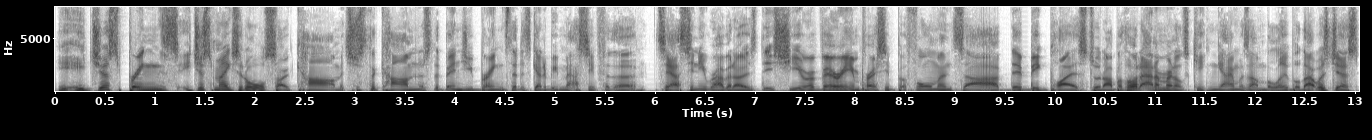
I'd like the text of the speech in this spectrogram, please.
he, he just brings he just makes it all so calm. It's just the calmness that Benji brings that is going to be massive for the South Sydney Rabbitohs this year. A very impressive performance. Uh, their big players stood up. I thought Adam Reynolds' kicking game was unbelievable. That was just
